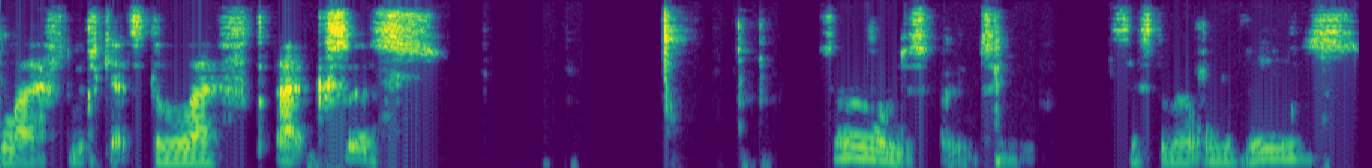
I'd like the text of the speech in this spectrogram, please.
left, which gets the left axis. So I'm just going to system out all of these.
